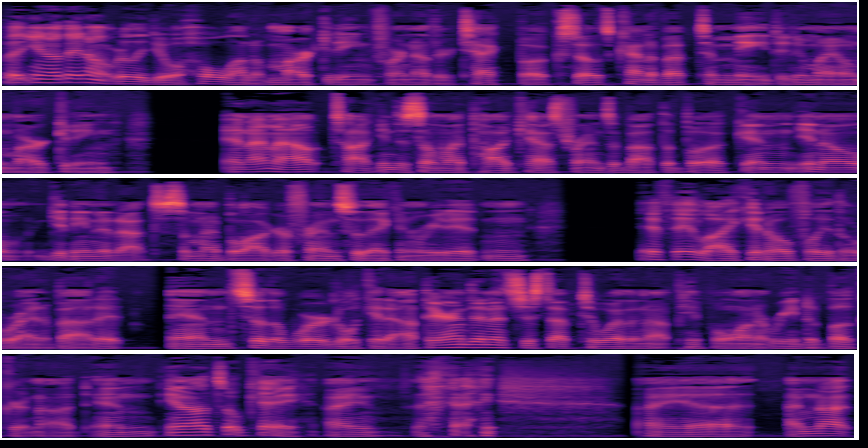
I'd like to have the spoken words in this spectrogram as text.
but you know they don't really do a whole lot of marketing for another tech book, so it's kind of up to me to do my own marketing. And I'm out talking to some of my podcast friends about the book, and you know getting it out to some of my blogger friends so they can read it and if they like it, hopefully they'll write about it. And so the word will get out there. And then it's just up to whether or not people want to read the book or not. And, you know, it's okay. I, I uh, I'm not.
